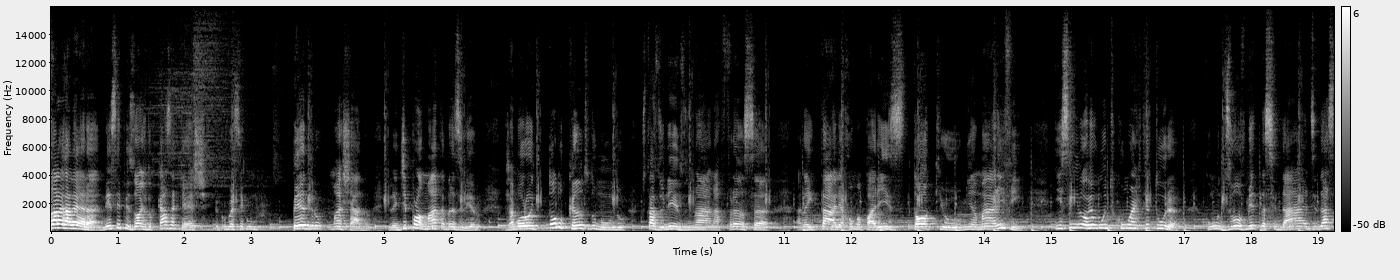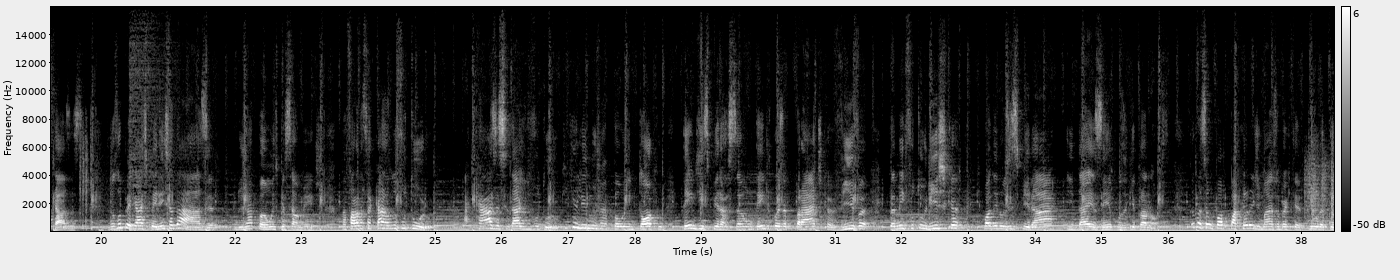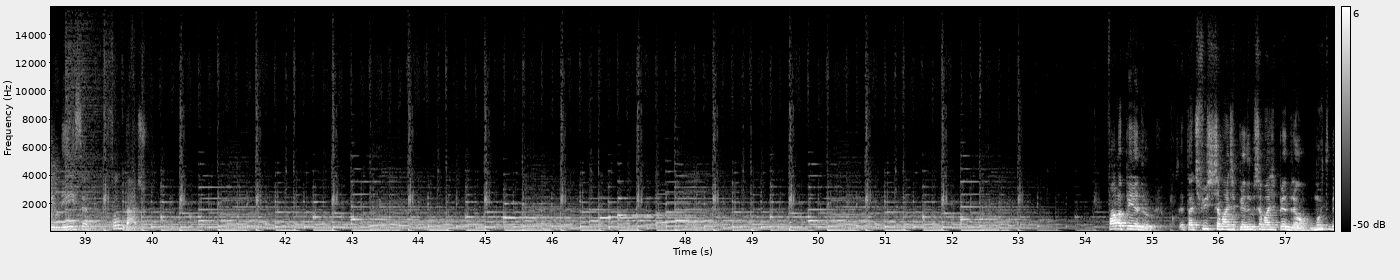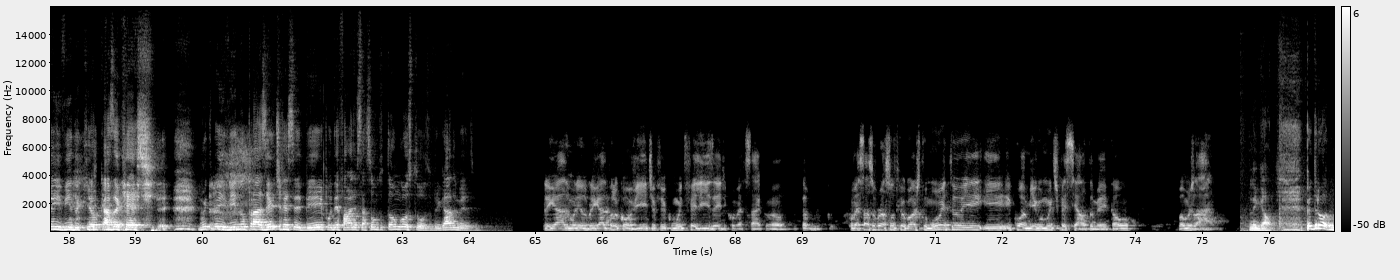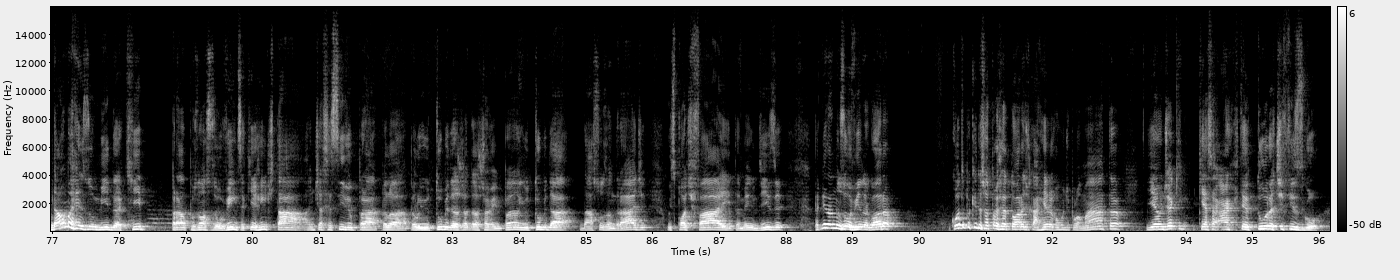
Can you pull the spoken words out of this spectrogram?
Fala galera! Nesse episódio do CasaCast eu conversei com Pedro Machado. Ele é diplomata brasileiro, já morou em todo canto do mundo, nos Estados Unidos, na, na França, na Itália, Roma, Paris, Tóquio, Mianmar, enfim. E se envolveu muito com arquitetura, com o desenvolvimento das cidades e das casas. Nós vamos pegar a experiência da Ásia, do Japão especialmente, para falar dessa casa do futuro, a casa e a cidade do futuro. O que, que ali no Japão em Tóquio tem de inspiração, tem de coisa prática, viva, também futurística, que podem nos inspirar e dar exemplos aqui para nós. Então vai ser um papo bacana demais sobre arquitetura, tendência, fantástico. Fala Pedro, tá difícil chamar de Pedro e não chamar de Pedrão. Muito bem-vindo aqui ao CasaCast. Muito bem-vindo, um prazer te receber e poder falar desse assunto tão gostoso. Obrigado mesmo. Obrigado, Murilo. Obrigado pelo convite. Eu fico muito feliz aí de conversar com conversar sobre um assunto que eu gosto muito e, e, e com um amigo muito especial também. Então, vamos lá. Legal. Pedro, dá uma resumida aqui para os nossos ouvintes aqui, a gente está a gente é acessível pra, pela, pelo YouTube da, da Jovem Pan, YouTube da, da Souza Andrade, o Spotify, também o Deezer. Para quem está nos ouvindo agora, conta um pouquinho da sua trajetória de carreira como diplomata e onde é que, que essa arquitetura te fisgou.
